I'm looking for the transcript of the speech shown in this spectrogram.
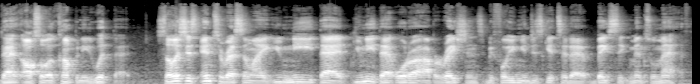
that also accompanied with that. So it's just interesting. Like you need that you need that order of operations before you can just get to that basic mental math.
